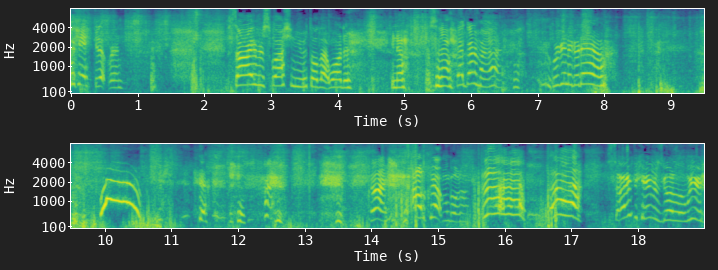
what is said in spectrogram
okay, get up, Vern. Sorry for splashing you with all that water. You know. So now that got in my eye. We're gonna go down. Woo! God. Oh crap, I'm going on. Ah! Ah! Sorry if the camera's going a little weird.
